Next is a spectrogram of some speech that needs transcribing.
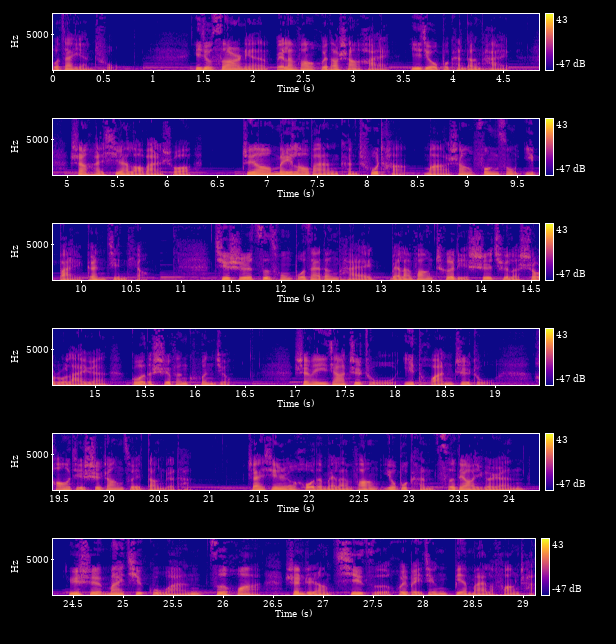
不再演出。一九四二年，梅兰芳回到上海，依旧不肯登台。上海戏院老板说。只要梅老板肯出场，马上奉送一百根金条。其实，自从不再登台，梅兰芳彻底失去了收入来源，过得十分困窘。身为一家之主、一团之主，好几十张嘴等着他。宅心仁厚的梅兰芳又不肯辞掉一个人，于是卖起古玩、字画，甚至让妻子回北京变卖了房产。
